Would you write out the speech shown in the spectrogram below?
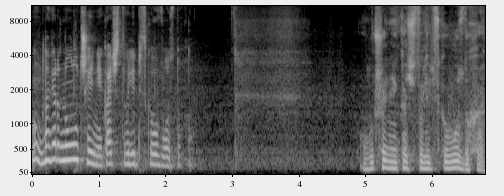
ну, наверное, улучшение качества липецкого воздуха? Улучшение качества липецкого воздуха.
